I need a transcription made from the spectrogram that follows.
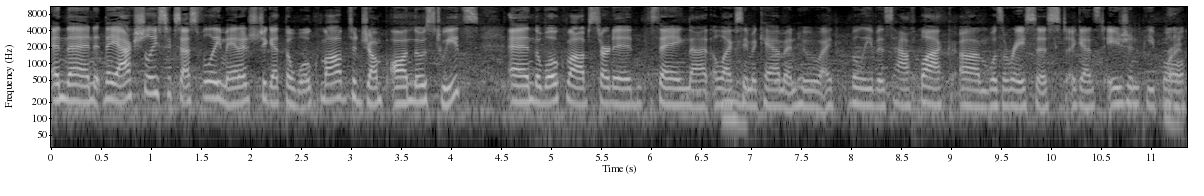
And then they actually successfully managed to get the woke mob to jump on those tweets. And the woke mob started saying that Alexi mm. McCammon, who I believe is half black, um, was a racist against Asian people. Right.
